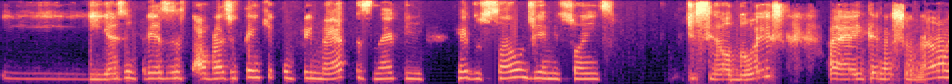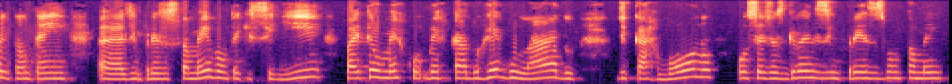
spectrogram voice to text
e as empresas, o Brasil tem que cumprir metas né, de redução de emissões de CO2 é, internacional, então tem é, as empresas também vão ter que seguir, vai ter um mercado regulado de carbono, ou seja, as grandes empresas vão também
